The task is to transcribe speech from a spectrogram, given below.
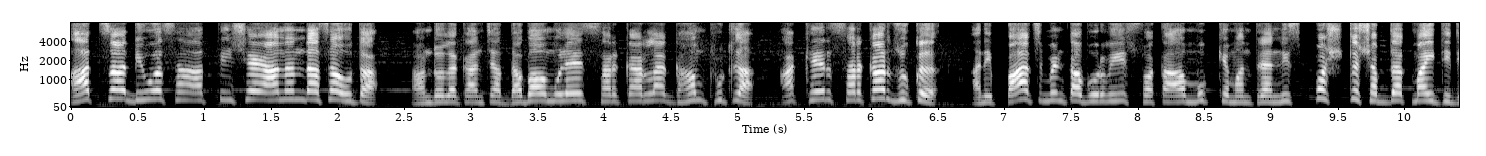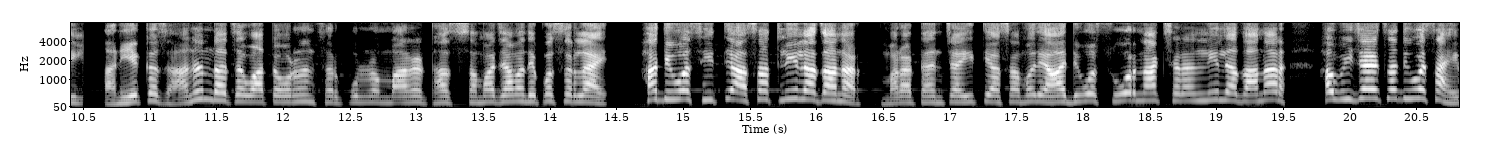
आजचा दिवस हा अतिशय आनंदाचा होता. आंदोलकांच्या दबावामुळे सरकारला घाम फुटला. अखेर सरकार झुकलं. आणि पाच मिनिटापूर्वी स्वतः मुख्यमंत्र्यांनी स्पष्ट शब्दात माहिती दिली. आणि एकच आनंदाचं वातावरण संपूर्ण मराठा समाजामध्ये पसरलं आहे हा दिवस इतिहासात लिहिला जाणार. मराठ्यांच्या इतिहासामध्ये हा दिवस सुवर्णाक्षराने लिहिला जाणार. हा विजयाचा दिवस आहे.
